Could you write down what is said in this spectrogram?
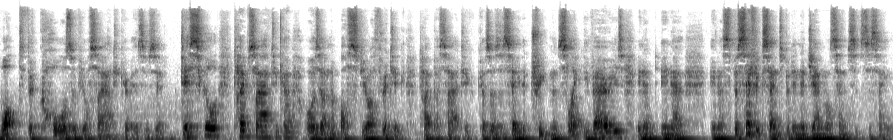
what the cause of your sciatica is. Is it discal type sciatica or is it an osteoarthritic type of sciatica? Because as I say, the treatment slightly varies in a, in a in a specific sense, but in a general sense, it's the same.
